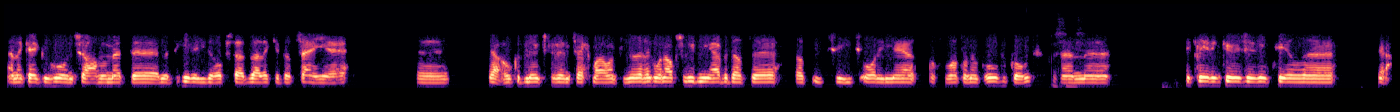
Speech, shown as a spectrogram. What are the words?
En dan kijken we gewoon samen met, eh, met degene die erop staat welke dat zij eh, eh, ja, ook het leukste vindt, zeg maar. Want we willen gewoon absoluut niet hebben dat, eh, dat iets, iets ordinair of wat dan ook overkomt. Precies. En eh, de kledingkeuze is ook heel eh, ja,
